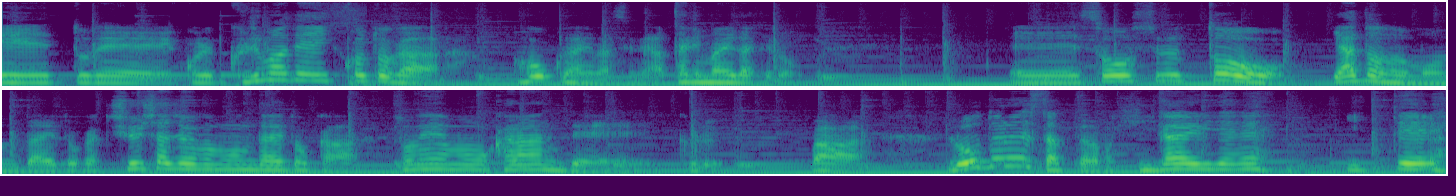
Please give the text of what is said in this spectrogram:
えー、っとね、これ車で行くことが多くなりますよね。当たり前だけど。えー、そうすると、宿の問題とか駐車場の問題とか、その辺も絡んでくる。まあ、ロードレースだったら日帰りでね、行って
